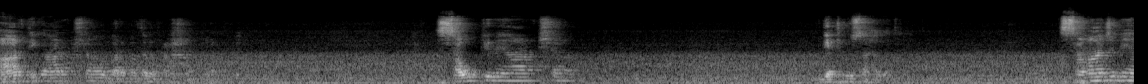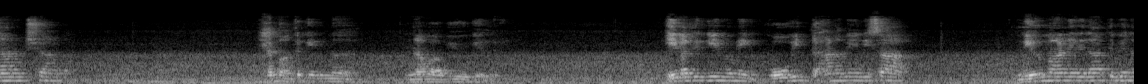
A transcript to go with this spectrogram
ආර්ථික ආරක්ෂාව බරපතල ප්‍රශ්නයක් ලක් වෙනවා. සෞඛ්‍යමය ආරක්ෂාව ගැටලු සහගතයි. සමාජමය ආරක්ෂාව හැම අතකින්ම නව අභියෝගයද ඒ වගේම මේ COVID-19 නිසා නිර්මාණය වෙලා තිබෙන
